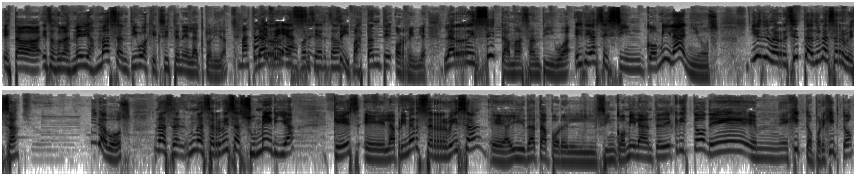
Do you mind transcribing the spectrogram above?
estaba, esas son las medias más antiguas que existen en la actualidad. Bastante La feas, por cierto. Sí, bastante horrible. La receta más antigua es de hace 5.000 años y es de una receta de una cerveza. Mira vos, una, cer- una cerveza sumeria que es eh, la primer cerveza, eh, ahí data por el 5000 antes de Cristo, de em, Egipto, por Egipto.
